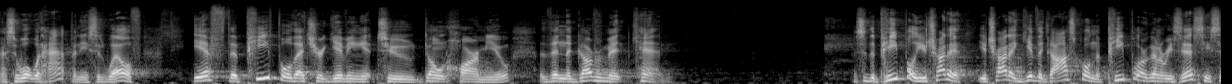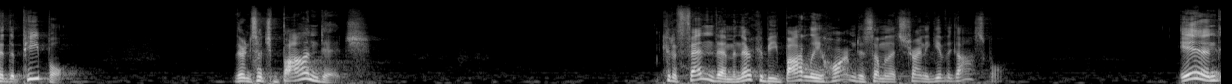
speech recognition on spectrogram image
I said, What would happen? He said, Well, if, if the people that you're giving it to don't harm you, then the government can. I said, The people, you try to, you try to give the gospel and the people are going to resist. He said, The people, they're in such bondage. Could offend them, and there could be bodily harm to someone that's trying to give the gospel. And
